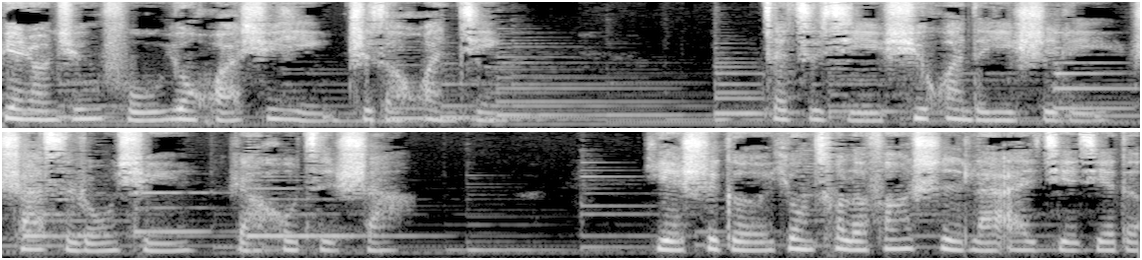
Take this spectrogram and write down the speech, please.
便让军服用华胥引制造幻境，在自己虚幻的意识里杀死荣寻，然后自杀。也是个用错了方式来爱姐姐的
